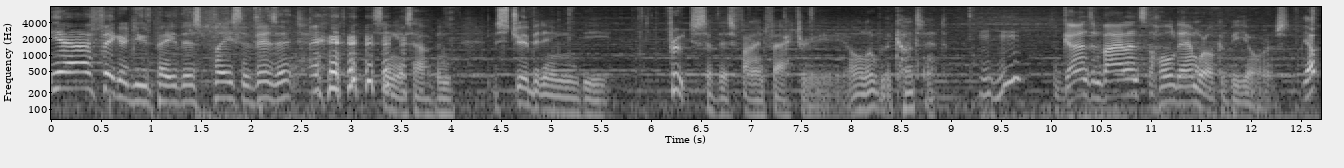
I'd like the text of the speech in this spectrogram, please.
Yeah, I figured you'd pay this place a visit, seeing as how I've been distributing the fruits of this fine factory all over the continent. Mm-hmm. Guns and violence, the whole damn world could be yours. Yep.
